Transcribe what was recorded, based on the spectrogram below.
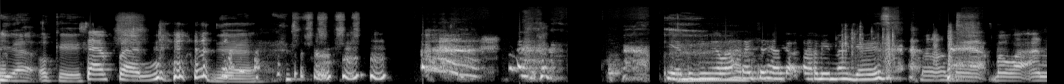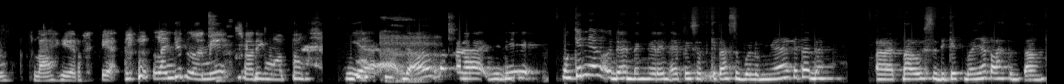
Iya, oke. 7. Iya. Ya beginilah recehan Kak Karlina guys. Maaf ya, bawaan lahir. Ya, lanjut loh nih, sorry motong. Iya, nggak apa Kak. Jadi mungkin yang udah dengerin episode kita sebelumnya, kita udah uh, tahu sedikit banyak lah tentang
